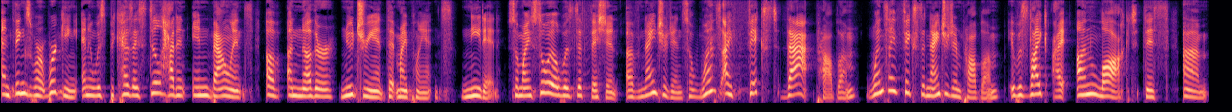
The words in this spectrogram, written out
and things weren't working. And it was because I still had an imbalance of another nutrient that my plants needed. So my soil was deficient of nitrogen. So once I fixed that problem, once I fixed the nitrogen problem, it was like I unlocked this. Um,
